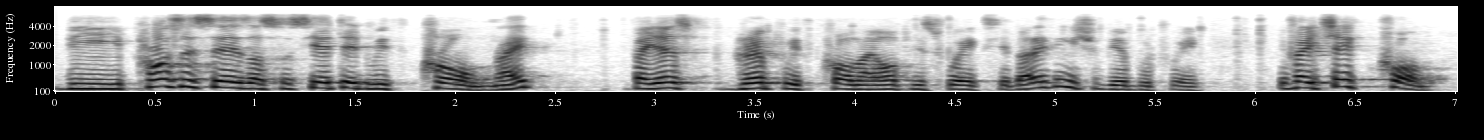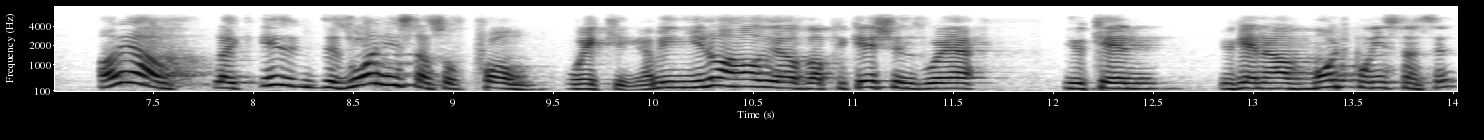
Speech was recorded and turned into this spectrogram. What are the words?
the processes associated with Chrome, right? If I just grep with Chrome, I hope this works here, but I think it should be able to work. If I check Chrome, only have, like, there's one instance of Chrome working. I mean, you know how you have applications where you can, you can have multiple instances.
